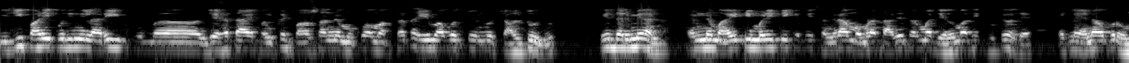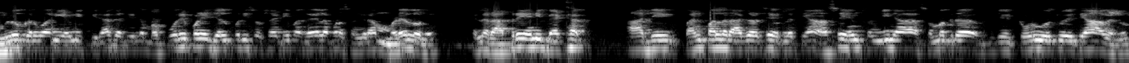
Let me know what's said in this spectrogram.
બીજી પાણીપુરીની લારી જે હતા એ પંકજ ભાવસારને મૂકવા માંગતા હતા. એ બાબતનું એમનું ચાલતું હતું. એ દરમિયાન એમને માહિતી મળી હતી કે ભાઈ, સંગ્રામ હમણાં તાજેતરમાં જેલમાંથી છૂટ્યો છે એટલે એના ઉપર હુમલો કરવાની એમની ફિરાક હતી. એટલે બપોરે પણ એ જલપરી સોસાયટીમાં ગયેલા પણ સંગ્રામ મળેલો નહીં. એટલે રાત્રે એની બેઠક આ જે પાન પાર્લર આગળ છે એટલે ત્યાં હશે એમ સમજીને આ સમગ્ર જે ટોળું હતું એ ત્યાં આવેલું.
